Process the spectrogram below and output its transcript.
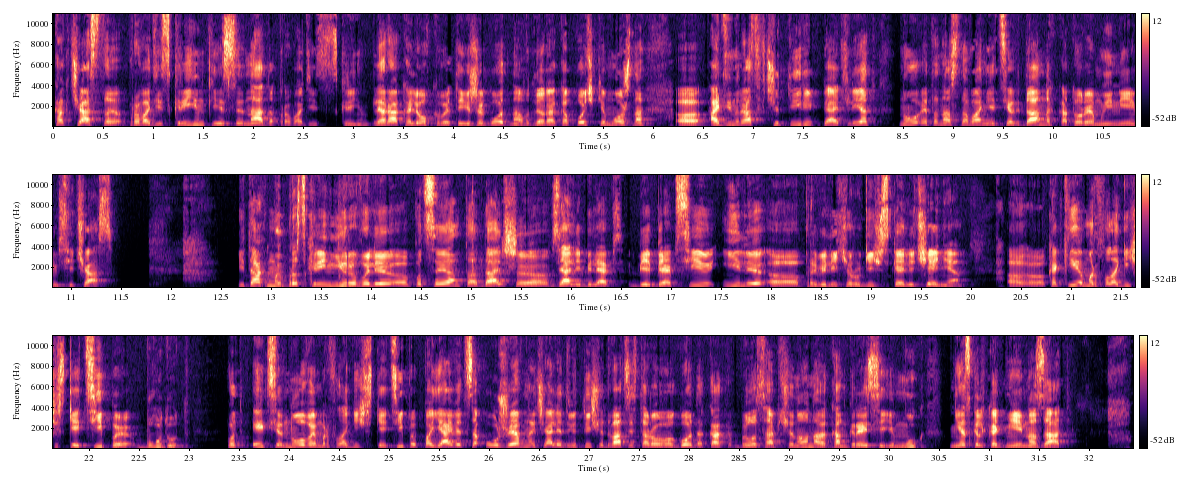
как часто проводить скрининг, если надо проводить скрининг? Для рака легкого это ежегодно, а вот для рака почки можно э, один раз в 4-5 лет, ну, это на основании тех данных, которые мы имеем сейчас. Итак, мы проскринировали э, пациента, дальше взяли биопсию или э, провели хирургическое лечение. Э, какие морфологические типы будут? Вот эти новые морфологические типы появятся уже в начале 2022 года, как было сообщено на Конгрессе ИМУК несколько дней назад.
